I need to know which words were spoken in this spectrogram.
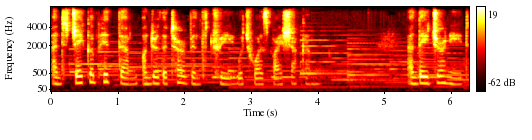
and Jacob hid them under the terebinth tree which was by Shechem. And they journeyed,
